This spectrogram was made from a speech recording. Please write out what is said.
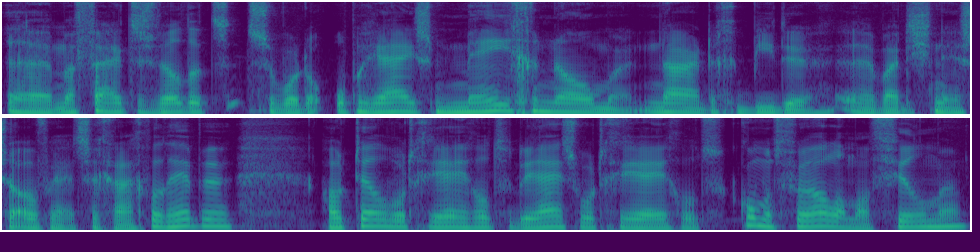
Uh, maar feit is wel dat ze worden op reis meegenomen naar de gebieden uh, waar de Chinese overheid ze graag wil hebben. Hotel wordt geregeld, de reis wordt geregeld. Kom het vooral allemaal filmen.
